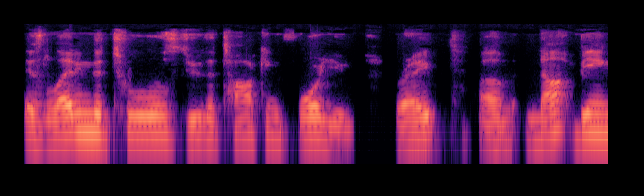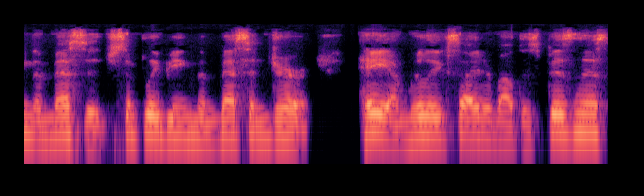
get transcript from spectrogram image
is letting the tools do the talking for you, right? Um, not being the message, simply being the messenger. Hey, I'm really excited about this business.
